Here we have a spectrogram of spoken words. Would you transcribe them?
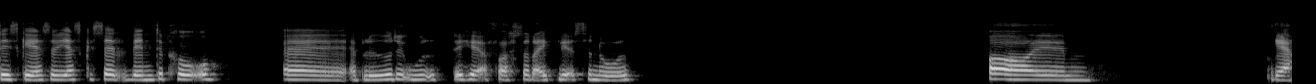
det skal jeg, så jeg skal selv vente på øh, at bløde det ud, det her foster, der ikke bliver til noget. Og øhm, ja,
